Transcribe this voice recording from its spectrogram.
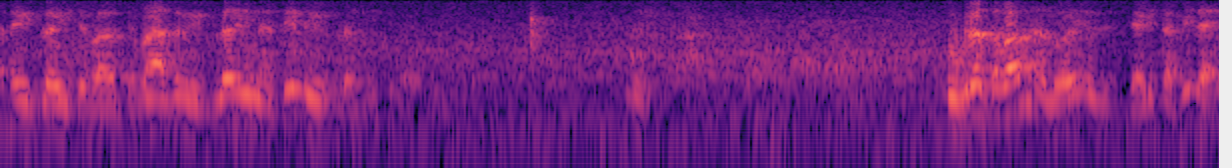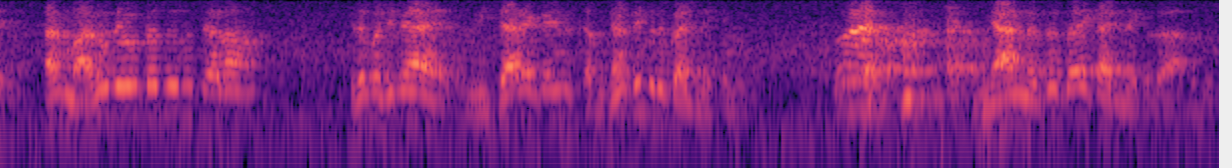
અને વિપ્લવી છે ભાવ છે. પણ આ તો વિપ્લવી નથી ને વિપ્લવી. ઉગ્ર સ્વભાવ ને લોહી તપી જાય. અને મારું દેવું થતું હતું પેલા એટલે પછી મેં વિચારે કરીને સમજણથી બધું કાઢી નાખેલું. જ્ઞાન નતું તોય કાઢી નાખેલું આ બધું.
